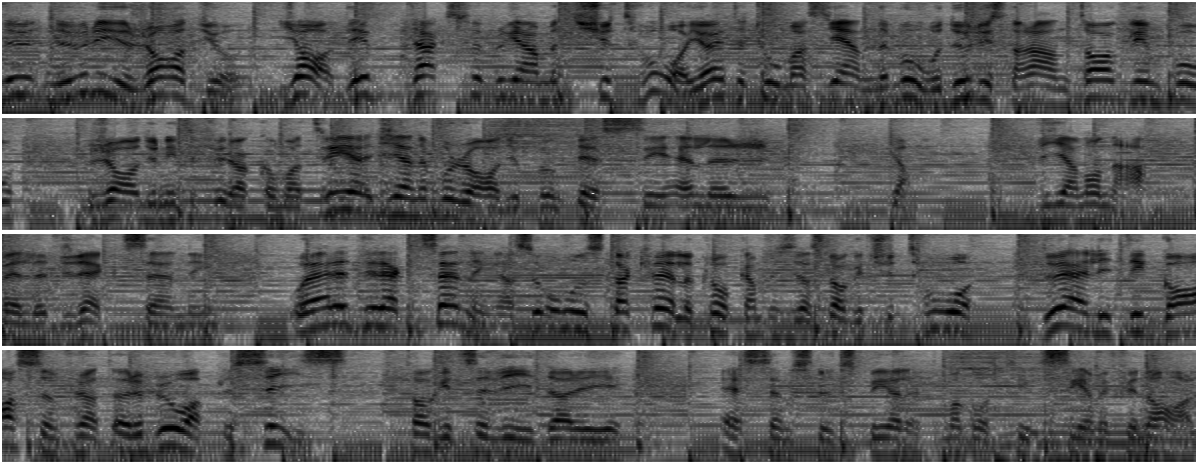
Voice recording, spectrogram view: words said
nu, nu är det ju radio. Ja, det är dags för programmet 22. Jag heter Thomas Jennebo och du lyssnar antagligen på Radio 94,3, jenneboradio.se eller via någon app eller direktsändning. Och är det direktsändning, alltså onsdag kväll och klockan precis har slagit 22, då är jag lite i gasen för att Örebro har precis tagit sig vidare i SM-slutspelet. De har gått till semifinal.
